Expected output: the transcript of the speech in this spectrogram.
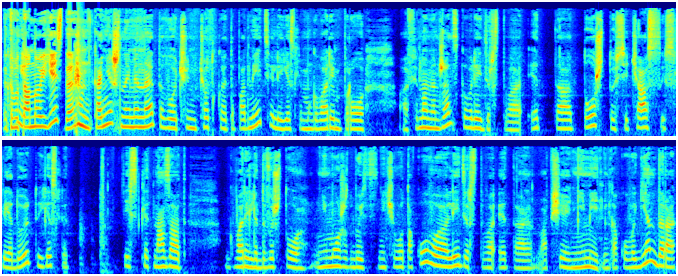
Это Конечно. вот оно и есть, да? Конечно, именно это вы очень четко это подметили. Если мы говорим про а, феномен женского лидерства, это то, что сейчас исследуют. И если 10 лет назад говорили, да вы что, не может быть ничего такого, лидерство это вообще не имеет никакого гендера,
